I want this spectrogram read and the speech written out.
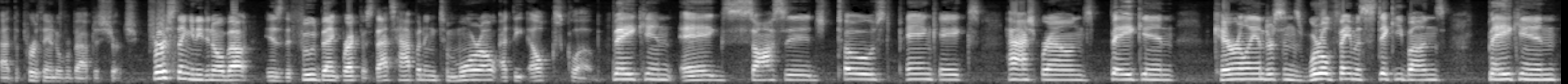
at the Perth Andover Baptist Church. First thing you need to know about is the food bank breakfast. That's happening tomorrow at the Elks Club. Bacon, eggs, sausage, toast, pancakes, hash browns, bacon, Carol Anderson's world famous sticky buns, bacon.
